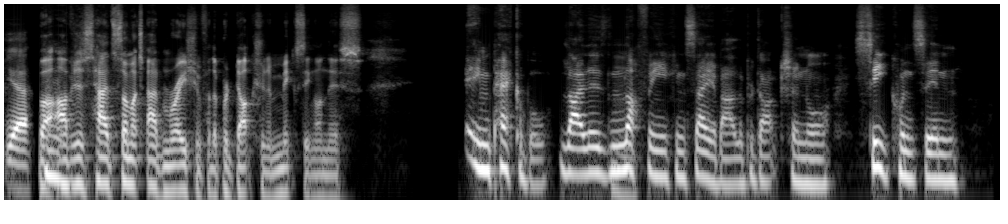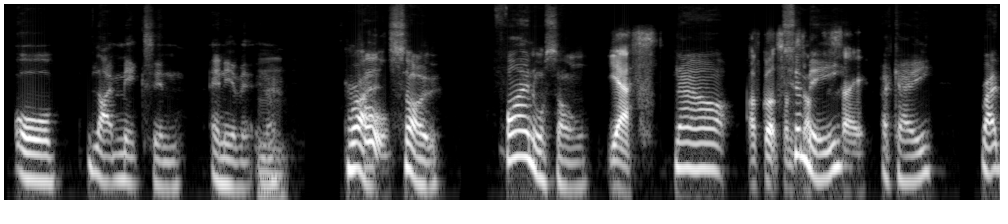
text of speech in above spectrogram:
Yeah. but Mm. I've just had so much admiration for the production and mixing on this. Impeccable. Like there's Mm. nothing you can say about the production or sequencing or like mixing any of it, you know. Mm. Right. Cool. So, final song. Yes. Now, I've got some To stuff me- to say. okay. Right.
